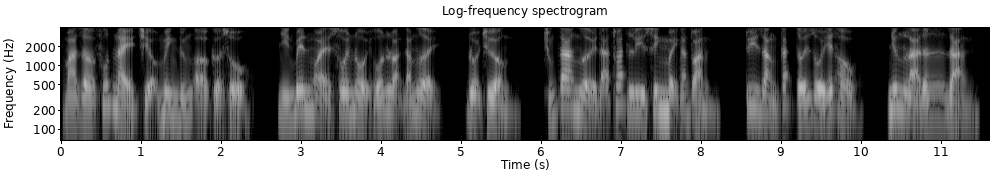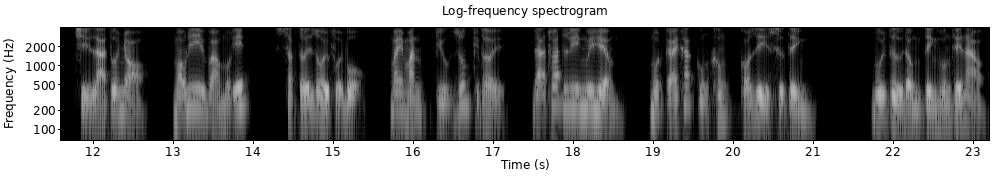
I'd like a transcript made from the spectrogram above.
Mà giờ phút này Triệu Minh đứng ở cửa sổ, nhìn bên ngoài sôi nổi hỗn loạn đám người, đội trưởng, chúng ta người đã thoát ly sinh mệnh an toàn, tuy rằng cắt tới rồi ít hầu, nhưng là đơn giản, chỉ là tua nhỏ, máu đi vào một ít, sắc tới rồi phổi bộ, may mắn cứu giúp kịp thời, đã thoát ly nguy hiểm, một cái khác cũng không có gì sự tình. Bùi tử đồng tình huống thế nào?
